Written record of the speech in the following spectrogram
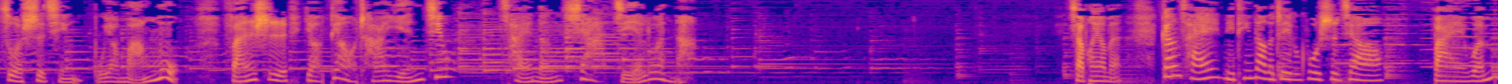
做事情不要盲目，凡事要调查研究，才能下结论呐。小朋友们，刚才你听到的这个故事叫“百闻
